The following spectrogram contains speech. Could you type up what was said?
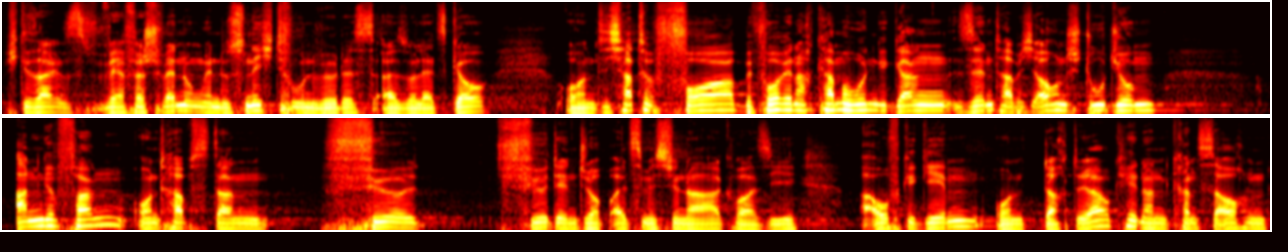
ich gesagt, es wäre Verschwendung, wenn du es nicht tun würdest. Also let's go. Und ich hatte vor, bevor wir nach Kamerun gegangen sind, habe ich auch ein Studium angefangen und habe es dann für, für den Job als Missionar quasi aufgegeben und dachte, ja, okay, dann kannst du auch einen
